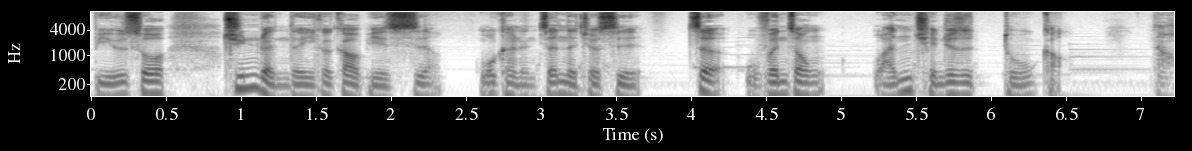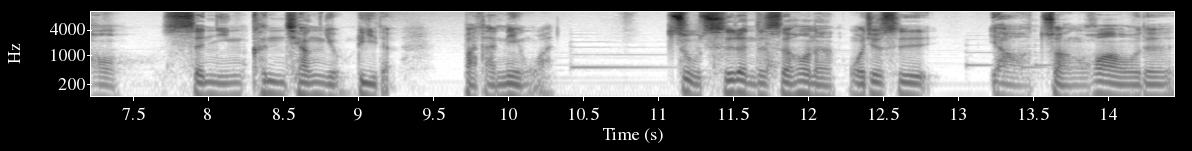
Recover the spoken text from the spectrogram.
比如说军人的一个告别式啊，我可能真的就是这五分钟完全就是读稿。然后声音铿锵有力的把它念完。主持人的时候呢，我就是要转化我的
